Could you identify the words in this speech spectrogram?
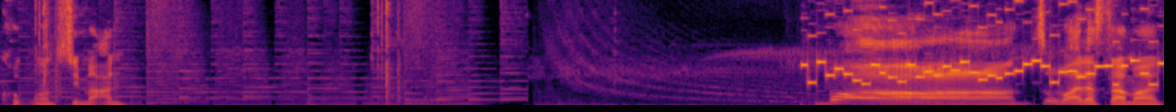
gucken wir uns die mal an. Boah, so war das damals.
